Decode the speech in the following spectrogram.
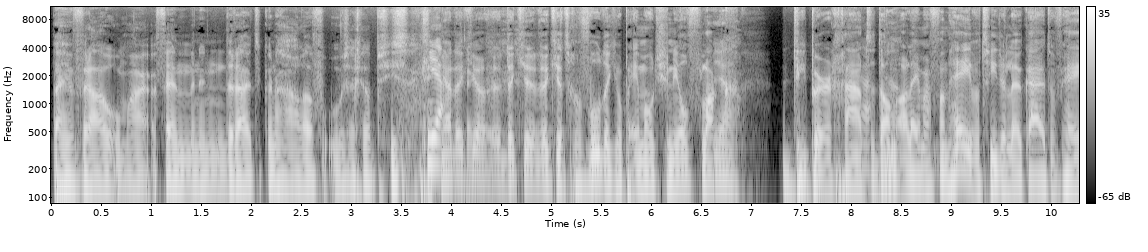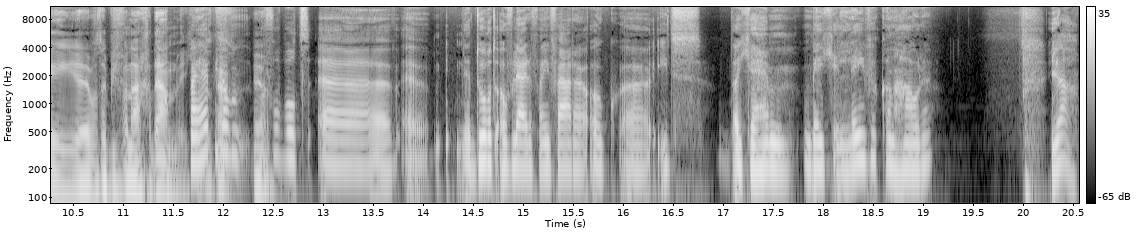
bij een vrouw, om haar feminine eruit te kunnen halen. Of hoe zeg je dat precies? Ja. Ja, dat je, dat, je, dat je het gevoel dat je op emotioneel vlak Ja, dieper gaat Ja. dan Ja. alleen maar van... hé, hey, wat zie je er leuk uit? Of hé, hey, eh, wat heb je vandaag gedaan? Weet je? Maar heb je dan ja. bijvoorbeeld eh, eh, door het overlijden van je vader ook iets dat je hem een beetje in leven kan houden? Ja,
